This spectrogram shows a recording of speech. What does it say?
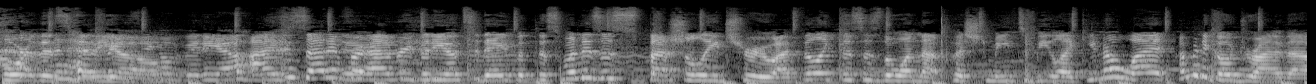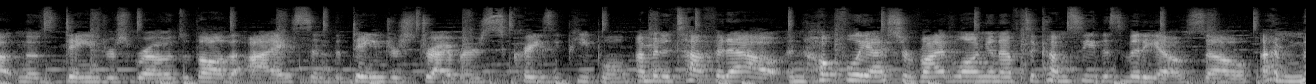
For this video. video. I've said it for every video today, but this one is especially true. I feel like this is the one that pushed me to be like, you know what? I'm gonna go drive out in those dangerous roads with all the ice and the dangerous drivers, crazy people. I'm gonna tough it out and hopefully I survive long enough to come see this video. So I'm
